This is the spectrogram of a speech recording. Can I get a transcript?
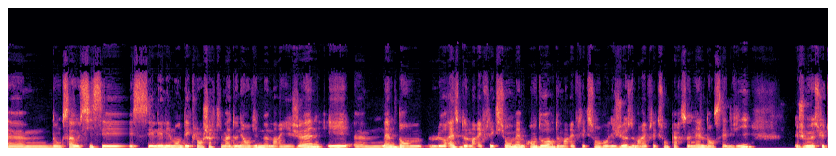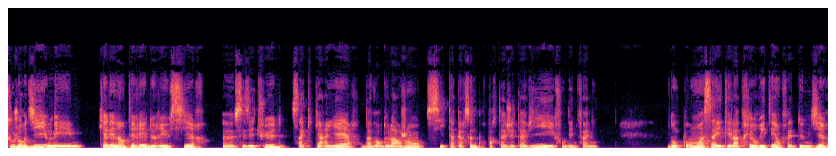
Euh, donc ça aussi, c'est l'élément déclencheur qui m'a donné envie de me marier jeune. Et euh, même dans le reste de ma réflexion, même en dehors de ma réflexion religieuse, de ma réflexion personnelle dans cette vie, je me suis toujours dit, mais quel est l'intérêt de réussir euh, ses études, sa carrière, d'avoir de l'argent si tu n'as personne pour partager ta vie et fonder une famille? Donc pour moi, ça a été la priorité en fait de me dire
